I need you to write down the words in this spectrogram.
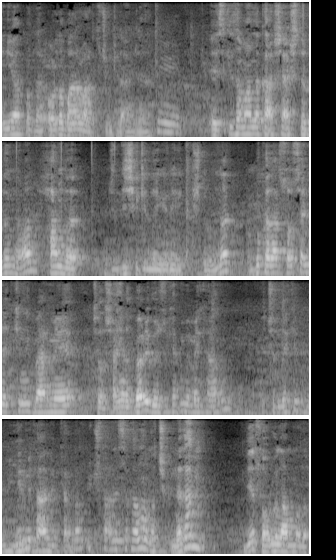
İyi yapmadılar. Orada bar vardı çünkü daha önceden. Eski zamanla karşılaştırdığım zaman Han da ciddi şekilde geriye gitmiş durumda. Bu kadar sosyal etkinlik vermeye çalışan ya da böyle gözüken bir mekanın içindeki bu 20 tane dükkandan 3 tanesi falan açık. Neden diye sorgulanmalı.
